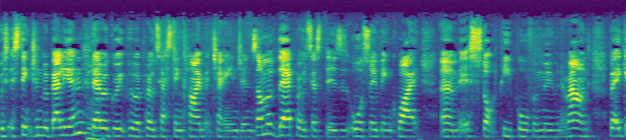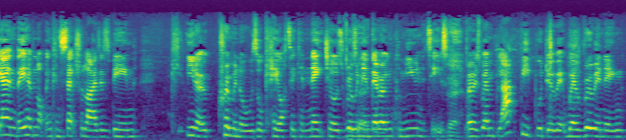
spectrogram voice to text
Extinction Rebellion. Mhm. They're a group who are protesting climate change, and some of their protesters has also been quite. Um, it has stopped people from moving around, but again, they have not been conceptualized as being you know criminals or chaotic in nature, is ruining their own communities. Exactly. Whereas when black people do it, we're ruining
